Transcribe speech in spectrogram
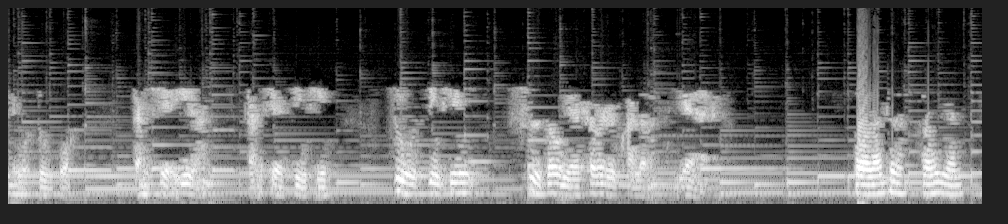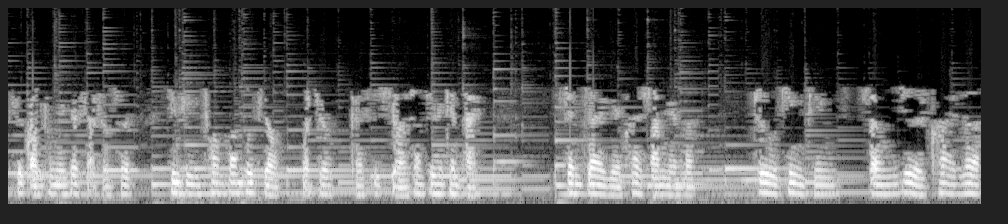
陪我度过，感谢依然，感谢静心。祝静心四周年生日快乐！耶！我来自河源，是广东的一个小城市。静听创办不久，我就开始喜欢上这个电台，现在也快三年了。祝静听生日快乐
